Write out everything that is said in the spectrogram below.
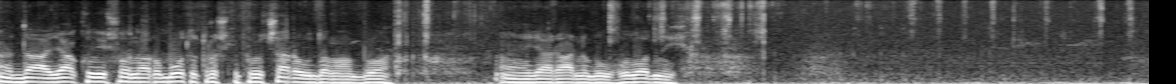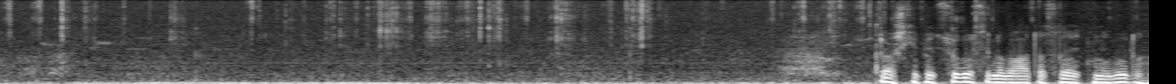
Е, Да, я коли йшов на роботу, трошки провечеряв вдома, бо е, я реально був голодний. Трошки підсуду, сильно багато солити не буду.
